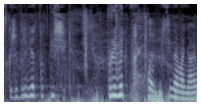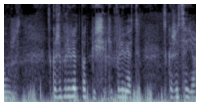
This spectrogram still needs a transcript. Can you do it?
Скажи привет, подписчики. Привет. Сіна воняє ужас. Скажи привет, подписчики. Привет. Скажи, це я.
